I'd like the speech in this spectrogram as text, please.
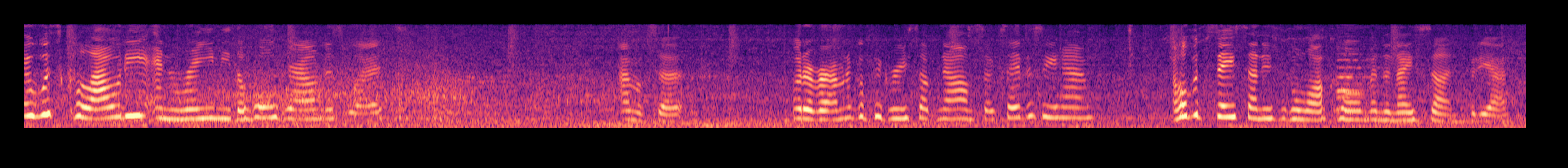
It was cloudy and rainy. The whole ground is wet. I'm upset. Whatever, I'm gonna go pick Reese up now. I'm so excited to see him. I hope it stays sunny so we can walk home in the nice sun. But yeah.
